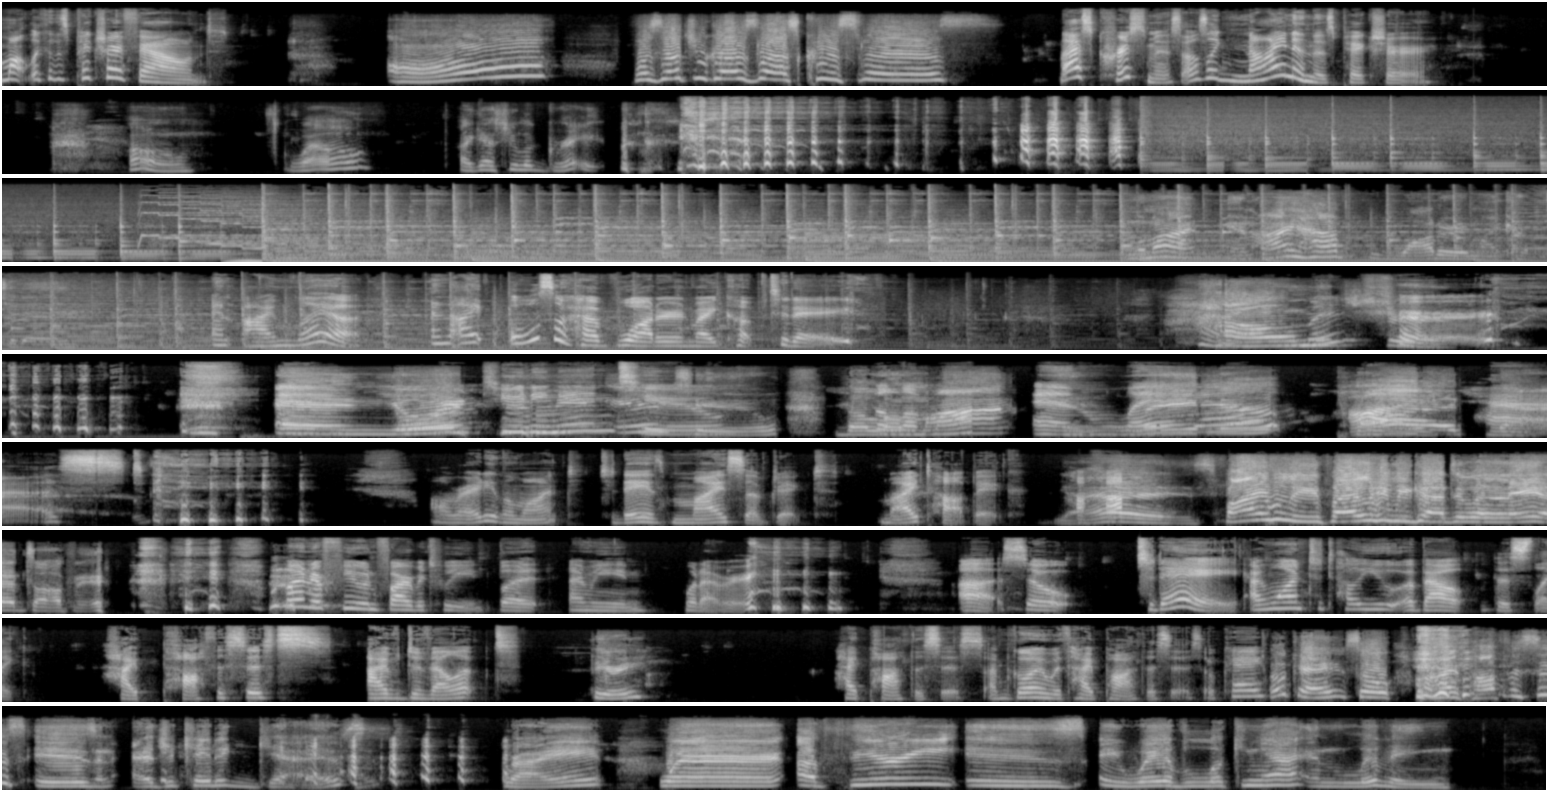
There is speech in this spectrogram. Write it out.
Lamont, look at this picture I found. Aww. Was that you guys last Christmas? Last Christmas, I was like nine in this picture. Oh, well, I guess you look great. Lamont, and I have water in my cup today. And I'm Leah, and I also have water in my cup today. How mature. and And you're tuning into the, the Lamont and Leah podcast. Alrighty, Lamont. Today is my subject, my topic. Yes, finally, finally, we got to a Leah topic. Mine are few and far between, but I mean, whatever. uh, so today I want to tell you about this like hypothesis I've developed. Theory. Hypothesis. I'm going with hypothesis, okay? Okay, so a hypothesis is an educated guess, right? Where a theory is a way of looking at and living,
